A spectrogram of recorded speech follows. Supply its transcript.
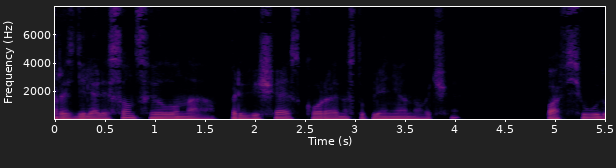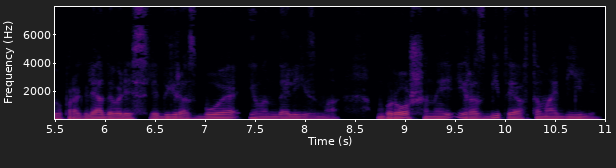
разделяли солнце и луна, предвещая скорое наступление ночи. Повсюду проглядывались следы разбоя и вандализма, брошенные и разбитые автомобили,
